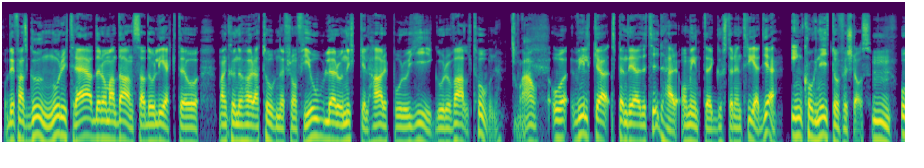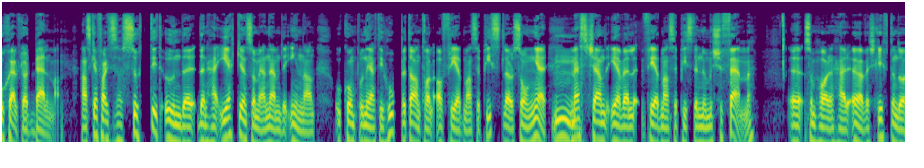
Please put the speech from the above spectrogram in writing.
Och det fanns gungor i träden och man dansade och lekte och man kunde höra toner från fioler och nyckelharpor och gigor och valthorn. Wow. Och vilka spenderade tid här om inte Gustav III? Inkognito förstås. Mm. Och självklart Bellman. Han ska faktiskt ha suttit under den här eken som jag nämnde innan och komponerat ihop ett antal av Fredmans epistlar och sånger. Mm. Mest känd är väl Fredmans epistel nummer 25 eh, som har den här överskriften då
